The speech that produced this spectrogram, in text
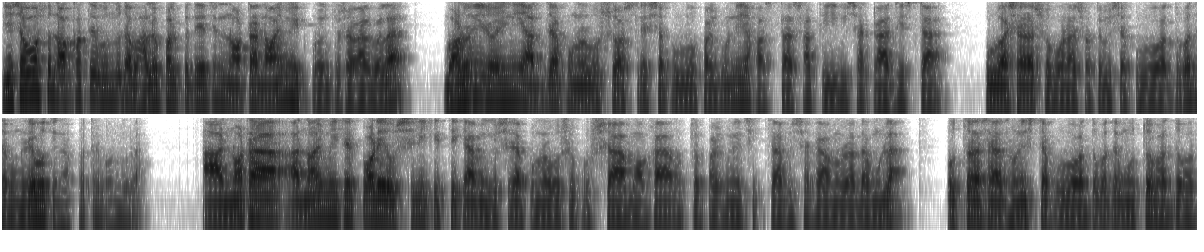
যে সমস্ত নক্ষত্রের বন্ধুরা ভালো ফল পেতে যাচ্ছেন, নটা নয় মিনিট পর্যন্ত সকালবেলা। ভরণী রোহিণী, আদ্রা, পুনর্বসু, অশ্লেষা, পূর্ব ফাল্গুনী, হস্তা, সাথী, বিশাখা, জ্যেষ্ঠা পূর্বাষাঢ়া শোভনা শতবিশা পূর্ব বর্ধমান এবং রেবতী নক্ষত্রের বন্ধুরা। আর নটা, আর নয় মিনিটের পরে অশ্বিনী, কৃত্তিকা, মৃগশিরা, পুনর্বসু, পুষ্যা, মঘা, উত্তর ফাল্গুনী চিত্রা, বিশাখা, অনুরাধা, মূলা উত্তরাষাঢ়া ধনিষ্ঠা, পূর্ব বর্ধমান এবং উত্তর ভাদ্রপদ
